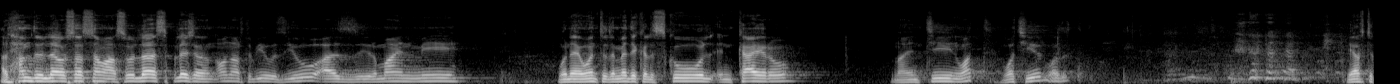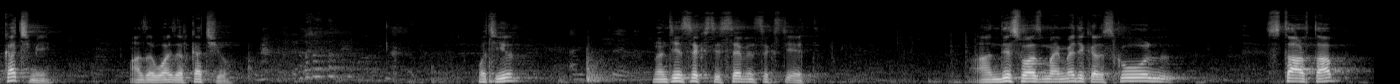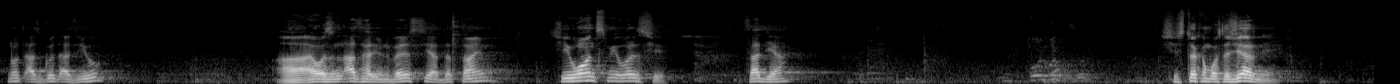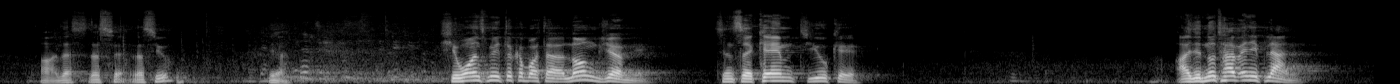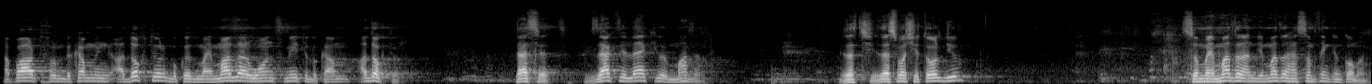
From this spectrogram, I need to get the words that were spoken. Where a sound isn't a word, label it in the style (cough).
Alhamdulillah, Rasulullah. It's a pleasure and honor to be with you as you remind me when I went to the medical school in Cairo, 19, what? What year was it? (laughs) You have to catch me, otherwise I'll catch you. What year? 1967, 68. And this was my medical school startup, not as good as you. Uh, I was in Azhar University at that time. She wants me, where is she? Sadia? She's talking about the journey. Ah, that's, that's, that's you? Yeah. She wants me to talk about a long journey since I came to UK. I did not have any plan apart from becoming a doctor because my mother wants me to become a doctor. That's it. Exactly like your mother. That's, that's what she told you? So my mother and your mother have something in common.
